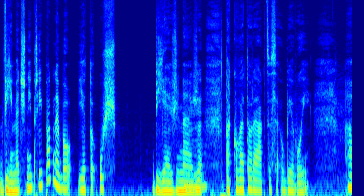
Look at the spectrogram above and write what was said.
výjimečný případ, nebo je to už běžné, mm. že takovéto reakce se objevují. Uh,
